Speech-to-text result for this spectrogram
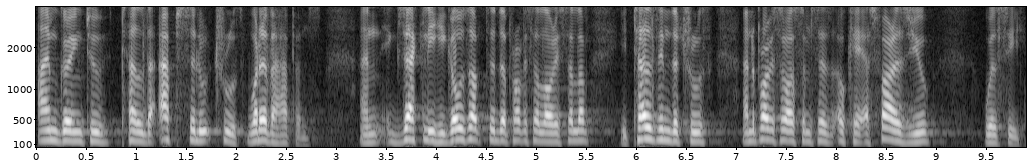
I'm going to tell the absolute truth, whatever happens. And exactly, he goes up to the Prophet ﷺ, he tells him the truth, and the Prophet ﷺ says, Okay, as far as you, we'll see.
